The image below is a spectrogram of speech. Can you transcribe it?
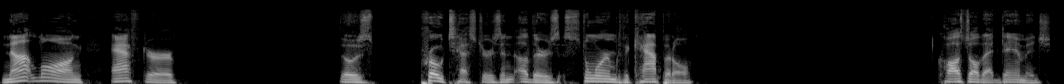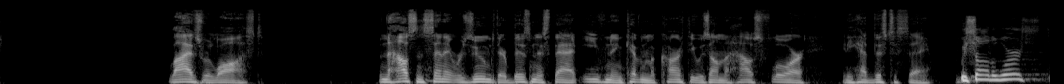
not long after those protesters and others stormed the Capitol caused all that damage. Lives were lost. When the House and Senate resumed their business that evening, Kevin McCarthy was on the House floor and he had this to say We saw the worst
